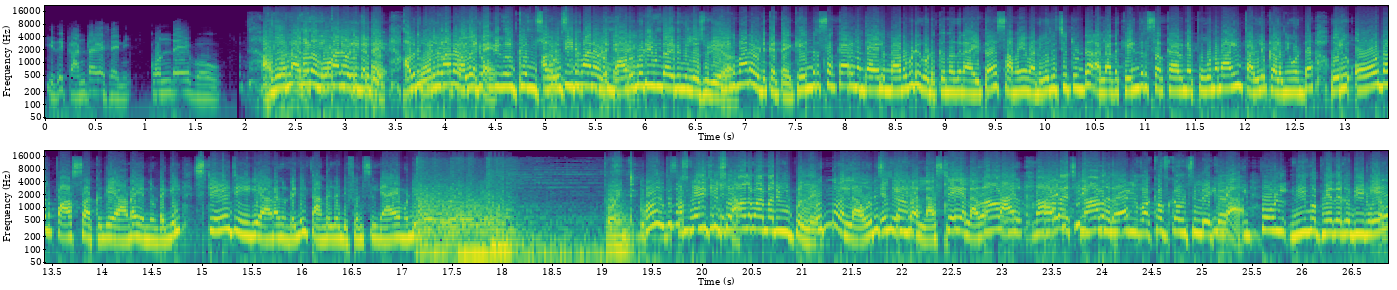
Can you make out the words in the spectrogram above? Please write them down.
ഇത് കണ്ടക ശനി കൊണ്ടേ പോവും അത് അപ്പോൾ അവർ തീരുമാനം എടുക്കട്ടെ. അവർ ഓരോ തീരുമാനം പല എടുക്കട്ടെ. ചോദ്യങ്ങൾക്കും അവർ തീരുമാനം എടുക്കട്ടെ. മറുപടി ഉണ്ടായിരുന്നില്ല സുജയ തീരുമാനം എടുക്കട്ടെ കേന്ദ്ര സർക്കാരിന് എന്തായാലും മറുപടി കൊടുക്കുന്നതിനായിട്ട് സമയം അനുവദിച്ചിട്ടുണ്ട് അല്ലാതെ കേന്ദ്ര സർക്കാരിനെ പൂർണമായും തള്ളിക്കളഞ്ഞുകൊണ്ട് ഒരു ഓർഡർ പാസ്സാക്കുകയാണ് എന്നുണ്ടെങ്കിൽ സ്റ്റേ ചെയ്യുകയാണെന്നുണ്ടെങ്കിൽ താങ്കളുടെ ഡിഫൻസിൽ ന്യായമുണ്ട് പോയിന്റ് സമാനമായ മരവിപ്പല്ലേ ഒന്നുമല്ല ഒരു സ്റ്റേ അല്ല സ്റ്റേ അല്ല വഖഫ് ഇപ്പോൾ നിയമ ഭേദഗതിയിലൂടെ ഏത്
